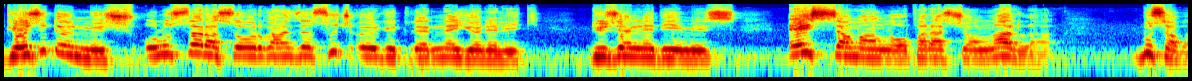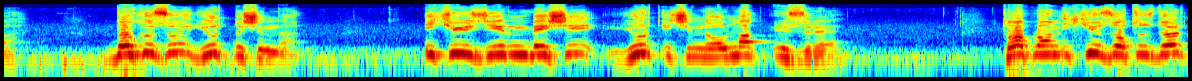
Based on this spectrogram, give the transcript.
gözü dönmüş uluslararası organize suç örgütlerine yönelik düzenlediğimiz eş zamanlı operasyonlarla bu sabah 9'u yurt dışında 225'i yurt içinde olmak üzere toplam 234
